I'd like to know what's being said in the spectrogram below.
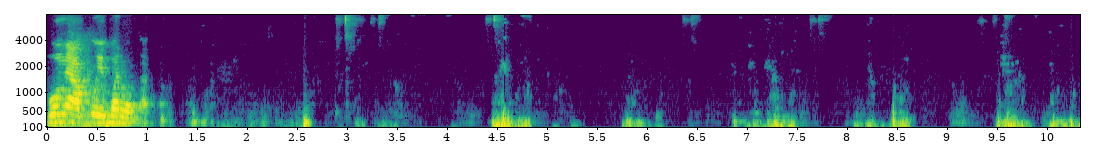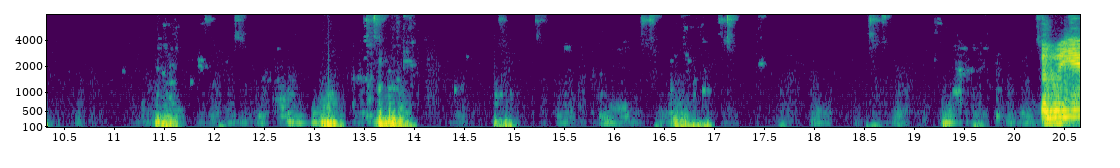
वो मैं आपको एक बार बताता हूँ। चलो ये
